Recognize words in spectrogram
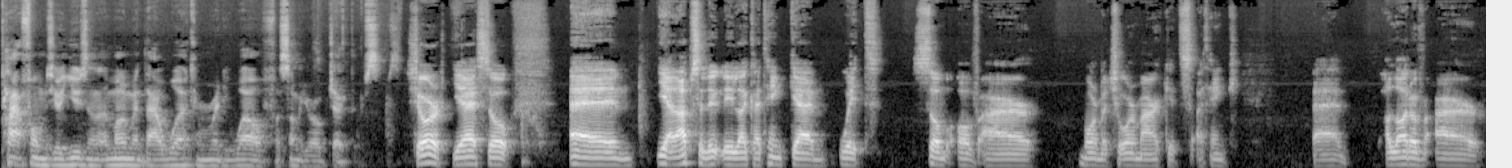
platforms you're using at the moment that are working really well for some of your objectives? Sure. Yeah. So, um, yeah, absolutely. Like I think um, with some of our more mature markets, I think um, a lot of our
